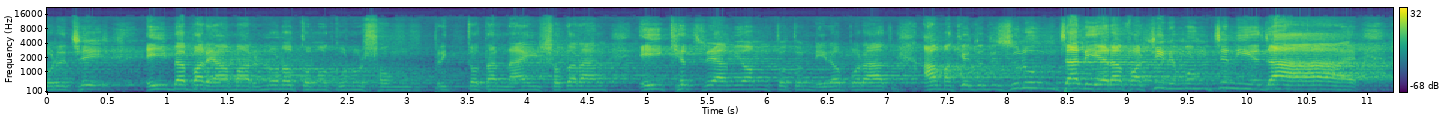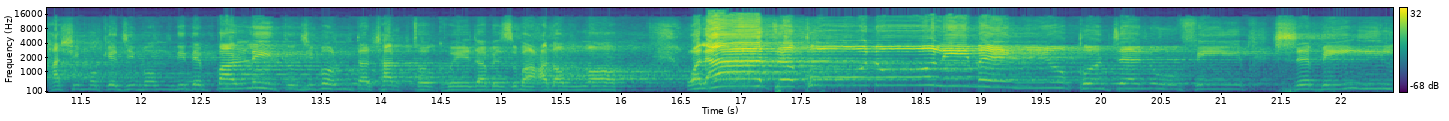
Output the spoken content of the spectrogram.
করেছে এই ব্যাপারে আমার ন্যূনতম কোনো সম্পৃক্ততা নাই সুতরাং এই ক্ষেত্রে আমি অন্তত নিরপরাধ আমাকে যদি জুলুম চালিয়ে এরা ফাঁসির মঞ্চে নিয়ে যায় হাসি মুখে জীবন দিতে পারলেই তো জীবনটা সার্থক হয়ে যাবে সুবহানাল্লাহ ওয়ালা তাকুনু লিমান يقتل في سبيل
